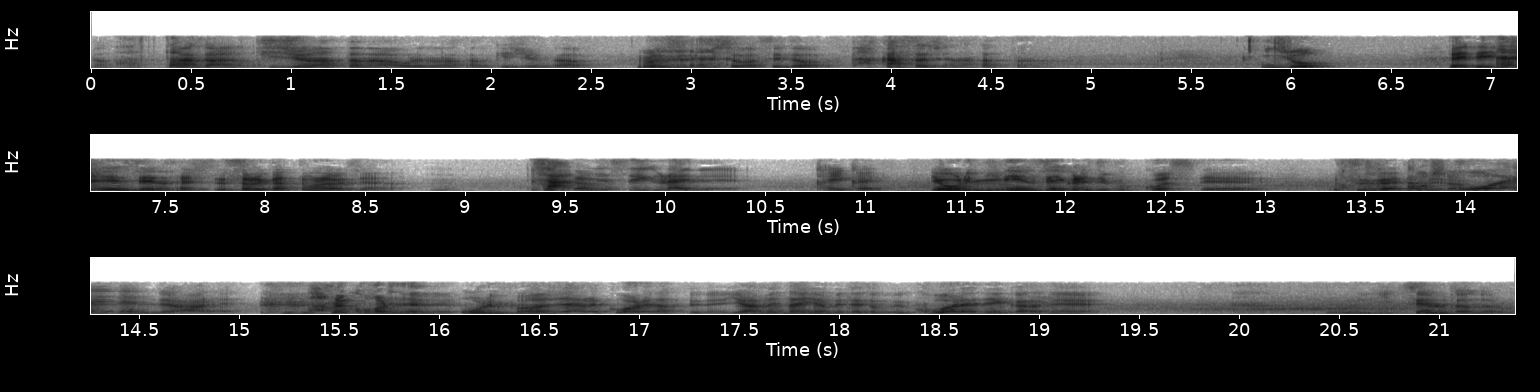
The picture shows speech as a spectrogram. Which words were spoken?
なんかあったな。んか基準あったな俺の中の基準が。マジ？ちょっと忘れたわ。高さじゃなかったな色？大体1年生の最初でそれ買ってもらうじゃん。い3年生ぐらいで買い替える。や俺2年生ぐらいでぶっ壊して。すぐ買えたんだよ。壊れねえんだよあれ。あれ壊れだよね。俺マジあれ壊れなくてね。やめたいやめたいと思って壊れねえからね。俺いつやめたんだろう。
